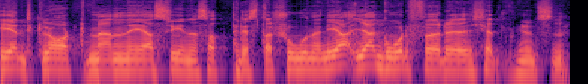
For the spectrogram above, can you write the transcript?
Helt klart, men jeg synes at prestasjonen Jeg, jeg går for eh, Kjetil Knutsen.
